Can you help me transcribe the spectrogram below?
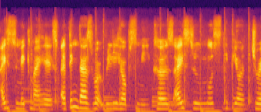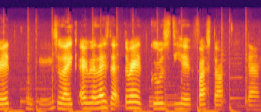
I used to make my hair. So I think that's what really helps me because I used to mostly be on thread. Okay. So, like, I realized that thread grows the hair faster than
